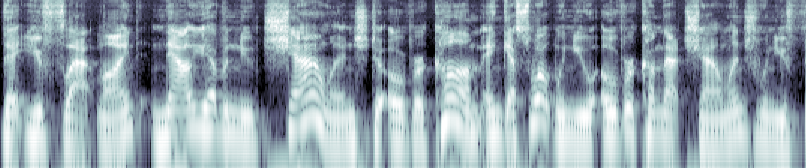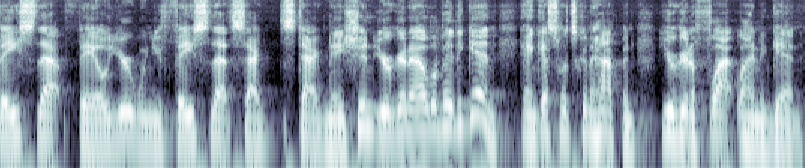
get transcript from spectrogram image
that you flatlined. Now you have a new challenge to overcome. And guess what? When you overcome that challenge, when you face that failure, when you face that stagnation, you're going to elevate again. And guess what's going to happen? You're going to flatline again.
